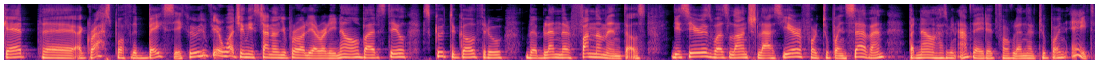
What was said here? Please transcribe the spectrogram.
get the, a grasp of the basic. If you're watching this channel, you probably already know, but still, it's good to go through the Blender fundamentals. This series was launched last year for 2.7, but now has been updated for Blender 2.8.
